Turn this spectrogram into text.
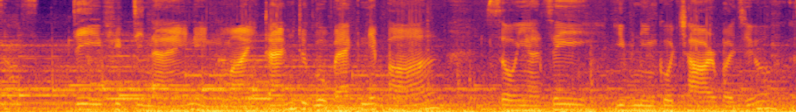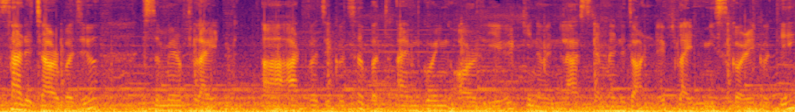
So it's day 59 and my time to go back Nepal. So यहाँ चाहिँ इभिनिङको चार बज्यो साढे चार बज्यो। सो मेरो फ्लाइट आठ बजेको छ but I am going earlier किनभने लास्ट टाइम मैले झन्डै फ्लाइट मिस गरेको थिएँ।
